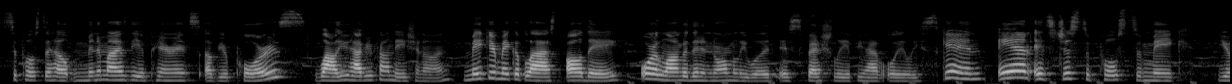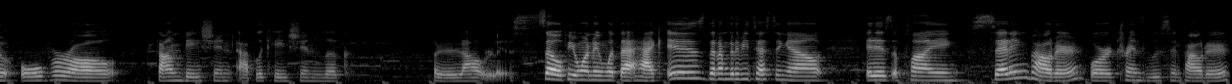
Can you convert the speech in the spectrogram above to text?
supposed to help minimize the appearance of your pores while you have your foundation on, make your makeup last all day or longer than it normally would, especially if you have oily skin, and it's just supposed to make your overall foundation application look flawless. So if you're wondering what that hack is that I'm gonna be testing out, it is applying setting powder or translucent powder,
